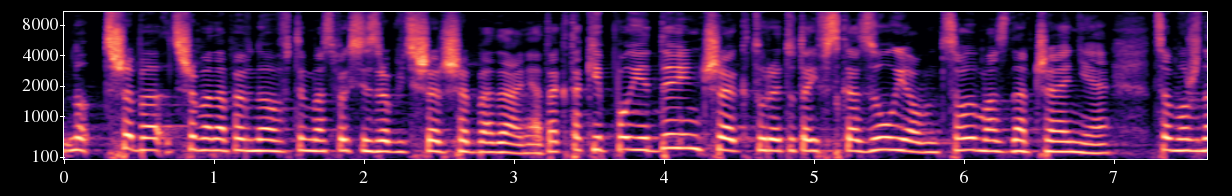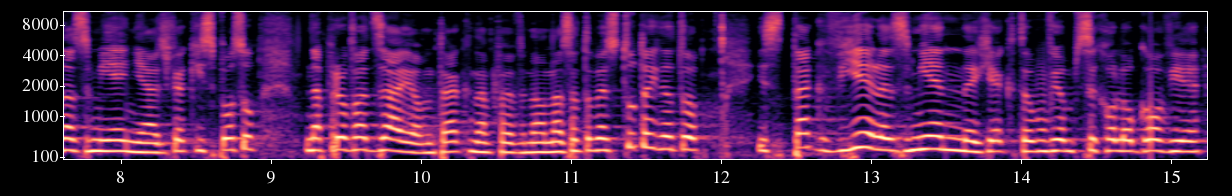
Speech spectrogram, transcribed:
no, trzeba, trzeba na pewno w tym aspekcie zrobić szersze badania. Tak? Takie pojedyncze, które tutaj wskazują, co ma znaczenie, co można zmieniać, w jaki sposób naprowadzają tak, na pewno nas. Natomiast tutaj no, to jest tak wiele zmiennych, jak to mówią psychologowie, Wi-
